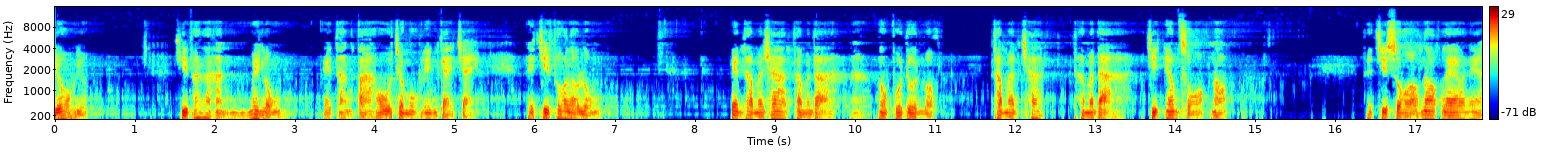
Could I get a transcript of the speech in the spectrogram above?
โยกอยู่ จิตพระอรหันต์ไม่หลงไปทางตาหูจมูกลิ้นกายใจ แต่จิตพวกเราหลง เป็นธรรมชาติธรรมดาหลวงปู่ดูลบอก ธรรมชาติ ธรรมดา จิตย่อมส่งออกนอกแต่จิตส่งออกนอกแล้วเนี่ย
